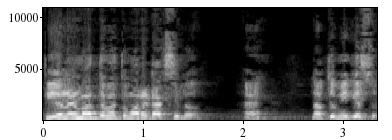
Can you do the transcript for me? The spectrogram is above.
পিয়নের মাধ্যমে তোমারে ডাকছিল হ্যাঁ? না তুমি গেছো?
